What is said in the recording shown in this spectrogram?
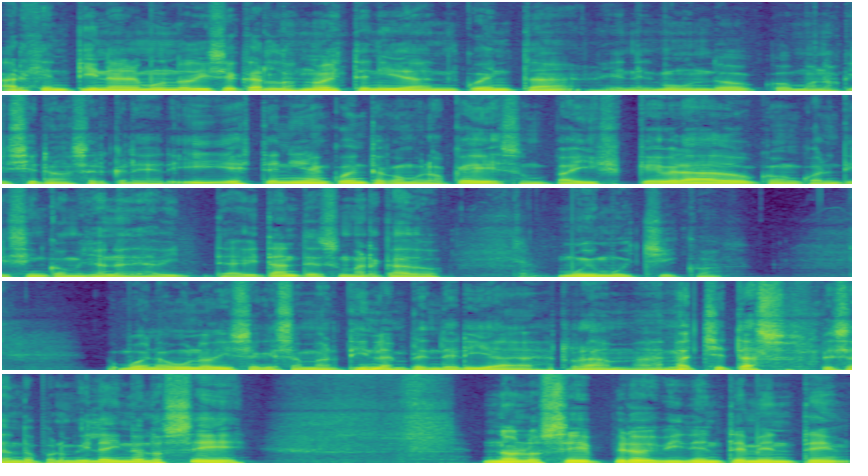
Argentina en el mundo, dice Carlos, no es tenida en cuenta en el mundo como nos quisieron hacer creer. Y es tenida en cuenta como lo que es, un país quebrado con 45 millones de, habitantes, un mercado muy, muy chico. Bueno, uno dice que San Martín la emprendería RAM machetazos, empezando por ley. No lo sé, no lo sé, pero evidentemente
